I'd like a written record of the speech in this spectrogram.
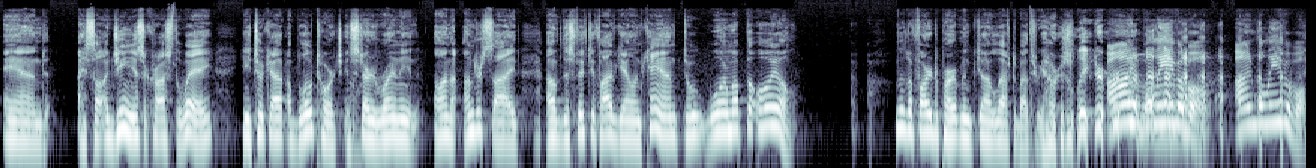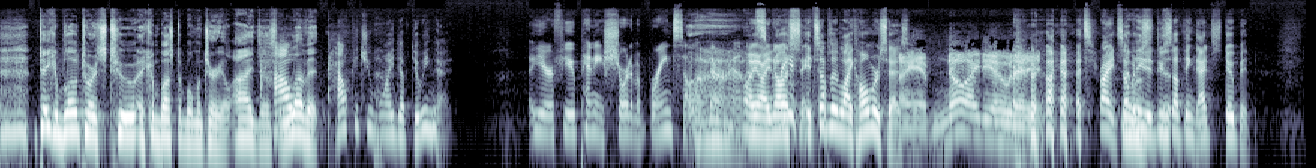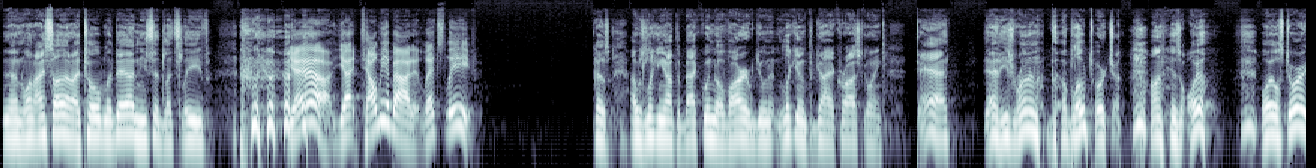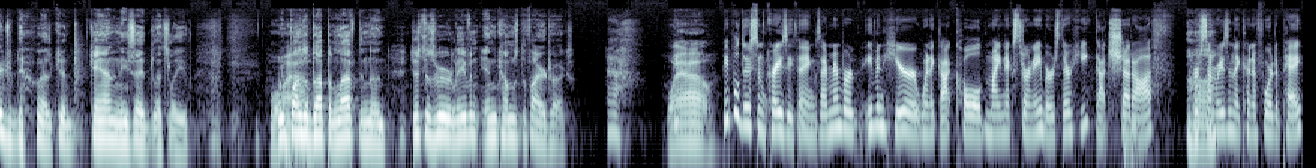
And I saw a genius across the way. He took out a blowtorch and started running it on the underside of this 55 gallon can to warm up the oil. And The fire department uh, left about three hours later. Unbelievable. Unbelievable. Take a blowtorch to a combustible material. I just How- love it. How could you wind up doing that? You're a few pennies short of a brain cell up there, man. Well, yeah, I know it's, it's something like Homer says. I have no idea who that is. That's right. Somebody was- to do something that stupid. And then when I saw that, I told my dad, and he said, let's leave. yeah, yeah. Tell me about it. Let's leave. Because I was looking out the back window of our unit and looking at the guy across going, Dad, Dad, he's running a blowtorch on his oil oil storage can. And he said, let's leave. We bundled up and left. And then just as we were leaving, in comes the fire trucks. Wow. People do some crazy things. I remember even here when it got cold, my next door neighbors, their heat got shut off for Uh-huh. some reason they couldn't afford to pay.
